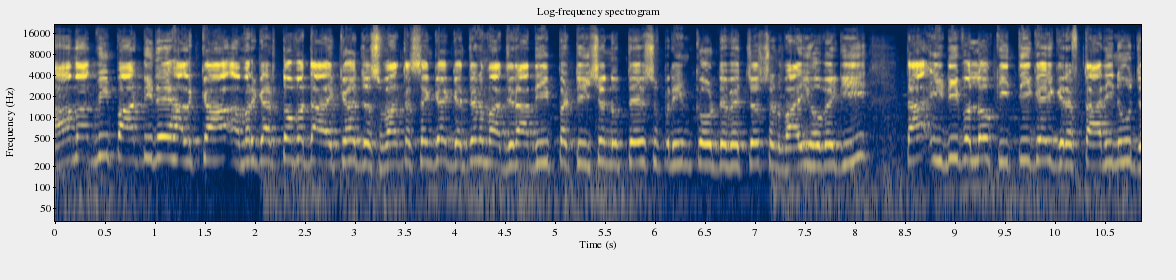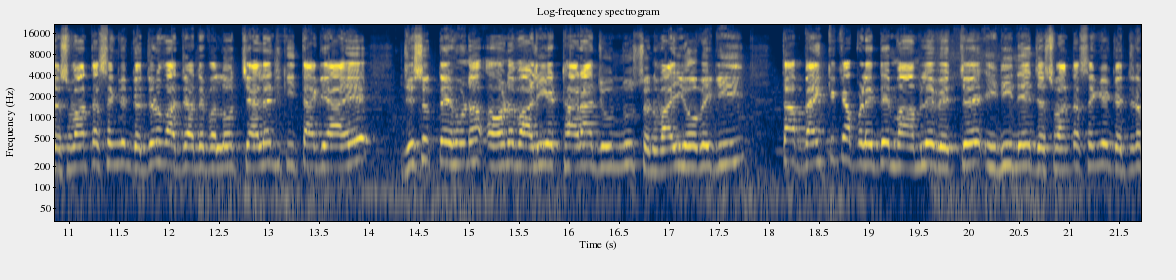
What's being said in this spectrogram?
ਆਮ ਆਦਮੀ ਪਾਰਟੀ ਦੇ ਹਲਕਾ ਅਮਰਗੜ੍ਹ ਤੋਂ ਵਿਧਾਇਕ ਜਸਵੰਤ ਸਿੰਘ ਗੱਜਣ ਮਾਜਰਾ ਦੀ ਪਟੀਸ਼ਨ ਉੱਤੇ ਸੁਪਰੀਮ ਕੋਰਟ ਦੇ ਵਿੱਚ ਸੁਣਵਾਈ ਹੋਵੇਗੀ। ਤਾਂ ਈਡੀ ਵੱਲੋਂ ਕੀਤੀ ਗਈ ਗ੍ਰਿਫਤਾਰੀ ਨੂੰ ਜਸਵੰਤ ਸਿੰਘ ਗੱਜਣ ਦੇ ਵੱਲੋਂ ਚੈਲੰਜ ਕੀਤਾ ਗਿਆ ਹੈ ਜਿਸ ਉੱਤੇ ਹੁਣ ਆਉਣ ਵਾਲੀ 18 ਜੂਨ ਨੂੰ ਸੁਣਵਾਈ ਹੋਵੇਗੀ। ਤਾਂ ਬੈਂਕ ਘਪਲੇ ਦੇ ਮਾਮਲੇ ਵਿੱਚ ਈਡੀ ਨੇ ਜਸਵੰਤ ਸਿੰਘ ਗੱਜਣ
